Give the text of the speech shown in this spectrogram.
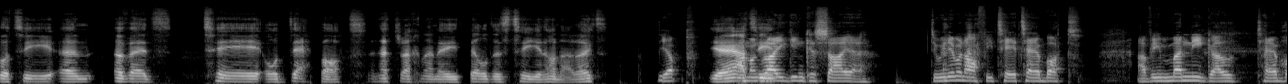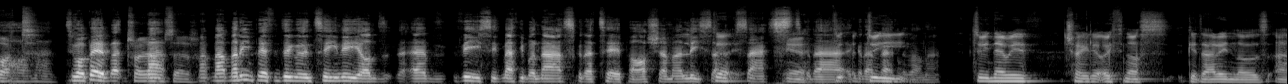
bod ti yn yfed te o depot yn hytrach na wneud builders tea yn hwnna, right? Yep. Yeah, a mae'n rhaid i'n casau e. Dwi ddim yn offi te tebot. A fi'n mynnu gael tebot. Oh, Ti'n gwybod be? Mae'r ma, ma, ma, ma un peth yn digwydd yn tŷ ni, ond um, fi sydd methu bod nas gyda te posh, a mae Lisa yn obsessed yeah. gyda, gyda dwi, pethau fel yna. Dwi newydd treulio wythnos gyda'r in-laws a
